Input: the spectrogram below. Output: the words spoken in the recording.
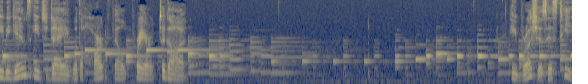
He begins each day with a heartfelt prayer to God. He brushes his teeth.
